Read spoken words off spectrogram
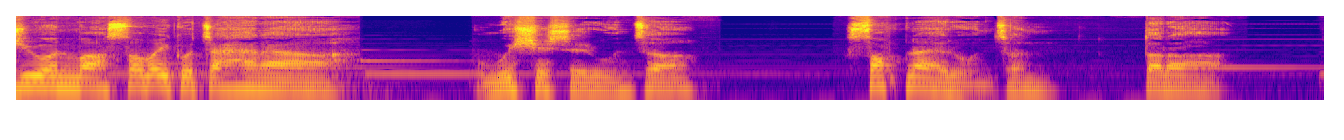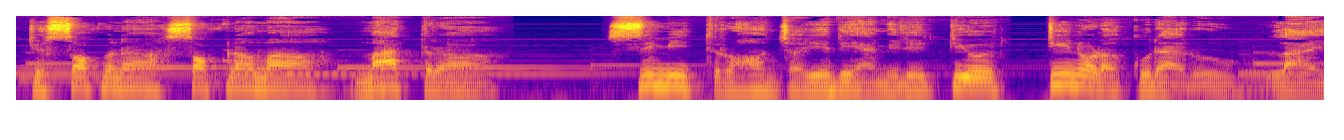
जीवनमा सबैको चाहना विशेषहरू हुन्छ सपनाहरू हुन्छन् तर त्यो सपना सपनामा मात्र सीमित रहन्छ यदि हामीले त्यो तिनवटा कुराहरूलाई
